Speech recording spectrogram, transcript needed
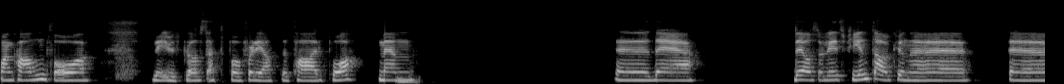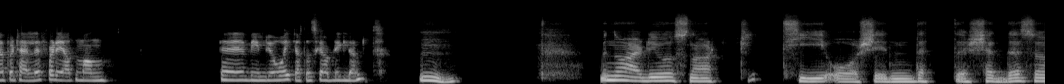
Man kan få bli utblåst etterpå fordi at det tar på, men mm. eh, det, det er også litt fint da, å kunne forteller, fordi at man eh, vil jo ikke at det skal bli glemt. Mm. Men nå er det jo snart ti år siden dette skjedde, så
